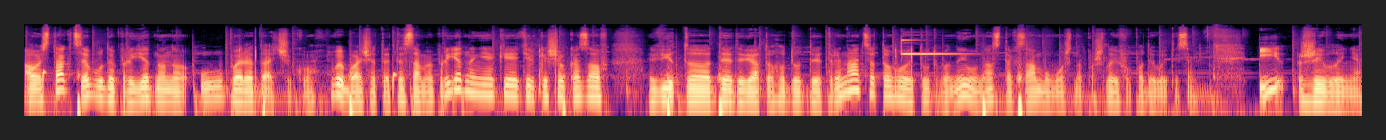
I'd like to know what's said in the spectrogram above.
А ось так це буде приєднано у передатчику. Ви бачите те саме приєднання, яке я тільки що казав, від е, D9 до D13, і тут вони у нас так само можна по шлейфу подивитися. І живлення.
